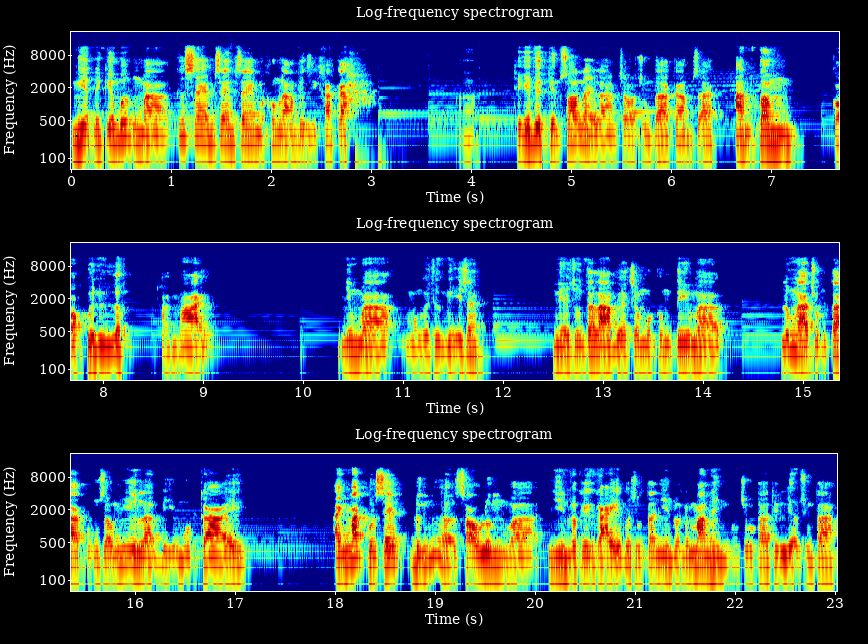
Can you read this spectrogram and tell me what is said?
Nghiện đến cái mức mà cứ xem xem xem mà không làm việc gì khác cả. À, thì cái việc kiểm soát này làm cho chúng ta cảm giác an tâm có quyền lực thoải mái. Nhưng mà mọi người thử nghĩ xem, nếu chúng ta làm việc trong một công ty mà lúc nào chúng ta cũng giống như là bị một cái ánh mắt của sếp đứng ở sau lưng và nhìn vào cái gáy của chúng ta, nhìn vào cái màn hình của chúng ta, thì liệu chúng ta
